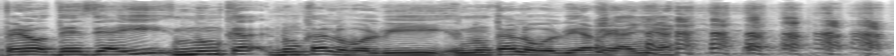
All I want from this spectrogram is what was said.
pero desde ahí nunca, nunca lo volví, nunca lo volví a regañar.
